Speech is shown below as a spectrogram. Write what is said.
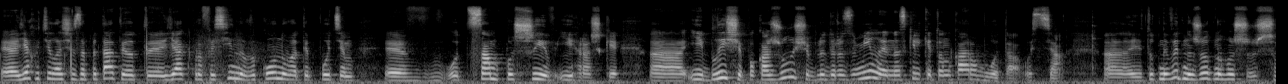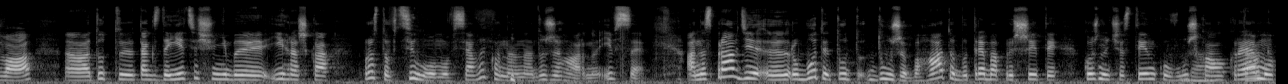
е, Я хотіла ще запитати, от е, як професійно виконувати потім е, от сам пошив іграшки. Е, І ближче покажу, щоб люди розуміли, наскільки тонка робота. Ось ця. Е, Тут не видно жодного шва. Е, Тут е, так здається, що ніби іграшка. Просто в цілому вся виконана дуже гарно і все. А насправді е, роботи тут дуже багато, бо треба пришити кожну частинку вушка Да, окремо,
